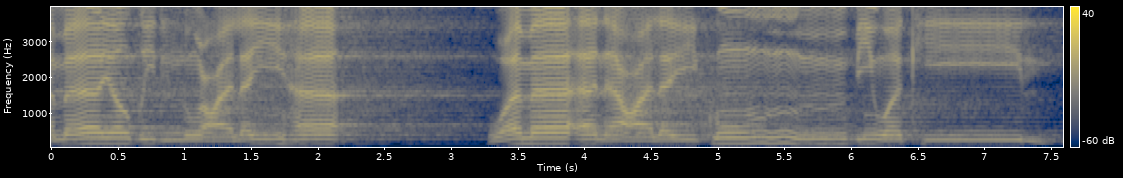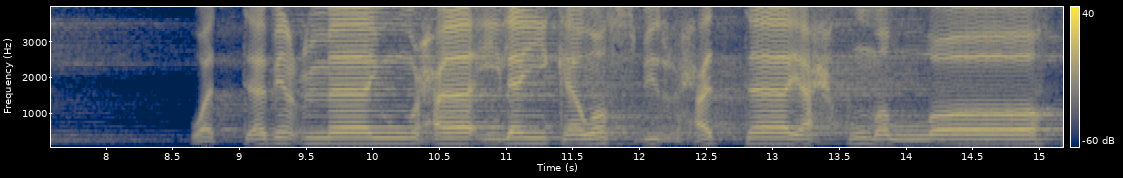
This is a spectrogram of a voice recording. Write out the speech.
إنما يضل عليها وما أنا عليكم بوكيل. واتبع ما يوحى إليك واصبر حتى يحكم الله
